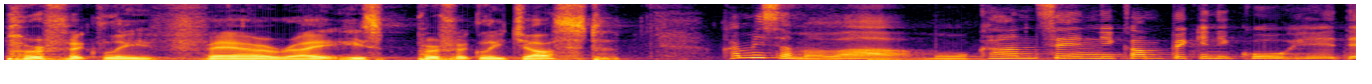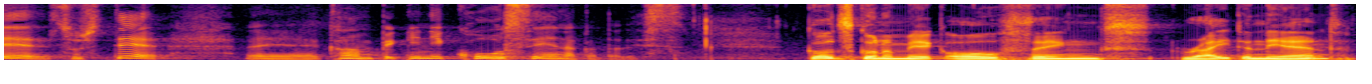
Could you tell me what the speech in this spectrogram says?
perfectly fair, right? He's perfectly just. 神様はもう完全に完璧に公平でそして、えー完璧に公正な方です God's going to make all things right in the end.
